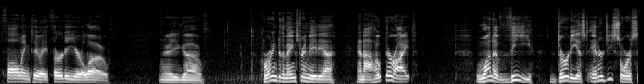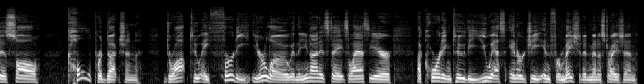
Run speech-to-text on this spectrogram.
falling to a 30-year low. There you go. According to the mainstream media, and I hope they're right, one of the dirtiest energy sources saw coal production drop to a 30-year low in the United States last year, according to the U.S. Energy Information Administration.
